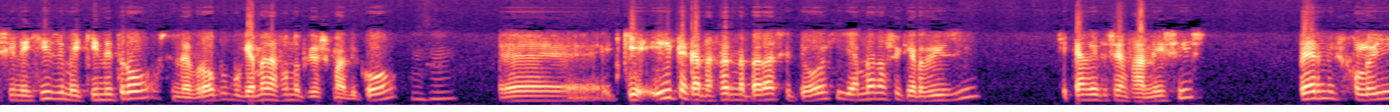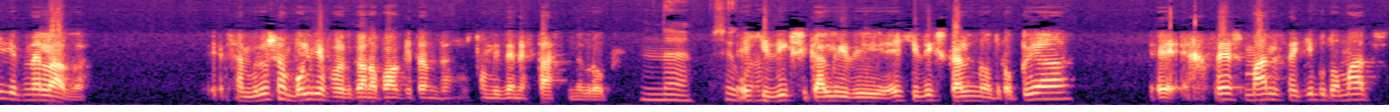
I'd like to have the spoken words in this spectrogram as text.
συνεχίζει με κίνητρο στην Ευρώπη που για μένα αυτό είναι το πιο σημαντικό mm-hmm. ε, και είτε καταφέρει να περάσει είτε όχι για μένα όσο κερδίζει και κάνει τις εμφανίσεις παίρνει ψυχολογία για την Ελλάδα. Ε, θα μιλούσαμε πολύ διαφορετικά να πάω και ήταν στο 0-7 στην Ευρώπη. Ναι, σίγουρα. Έχει δείξει καλή, έχει δείξει καλή νοοτροπία. Ε, χθες μάλιστα εκεί που το μάτς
